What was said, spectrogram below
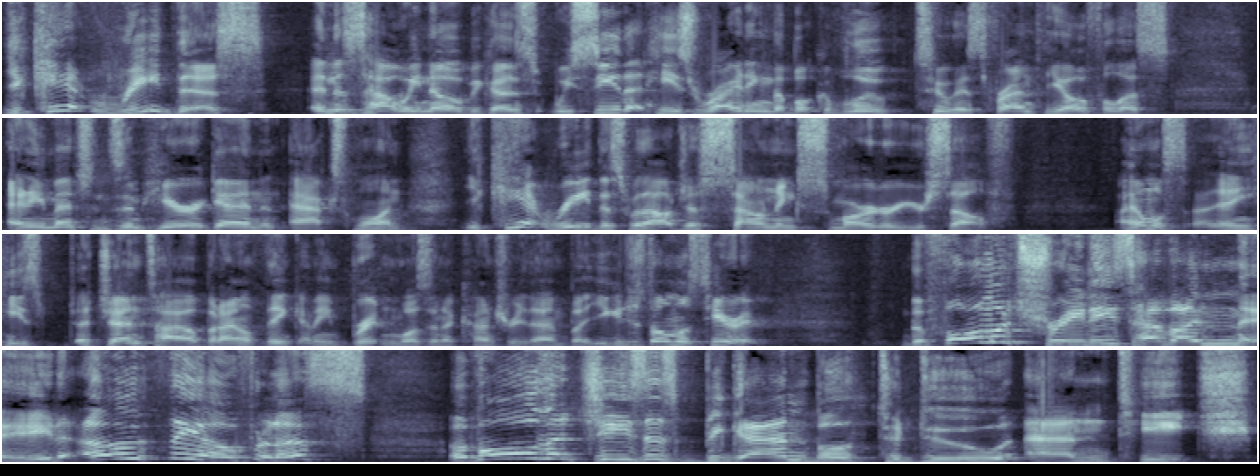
You can't read this, and this is how we know because we see that he's writing the book of Luke to his friend Theophilus, and he mentions him here again in Acts 1. You can't read this without just sounding smarter yourself. I almost, I mean, he's a Gentile, but I don't think, I mean, Britain wasn't a country then, but you can just almost hear it. The former treaties have I made, O Theophilus, of all that Jesus began both to do and teach.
